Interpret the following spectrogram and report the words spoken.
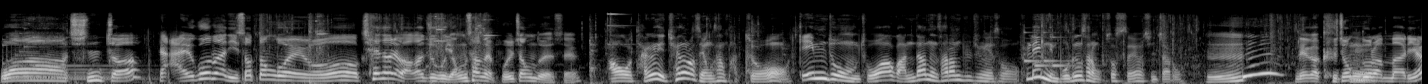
와 진짜? 그냥 알고만 있었던 거예요 채널에 와가지고 영상을 볼 정도였어요 아우, 당연히 채널 와서 영상 봤죠. 게임 좀 좋아하고 안다는 사람들 중에서 플레임님 모르는 사람 없었어요, 진짜로. 음? 내가 그 정도란 네. 말이야?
